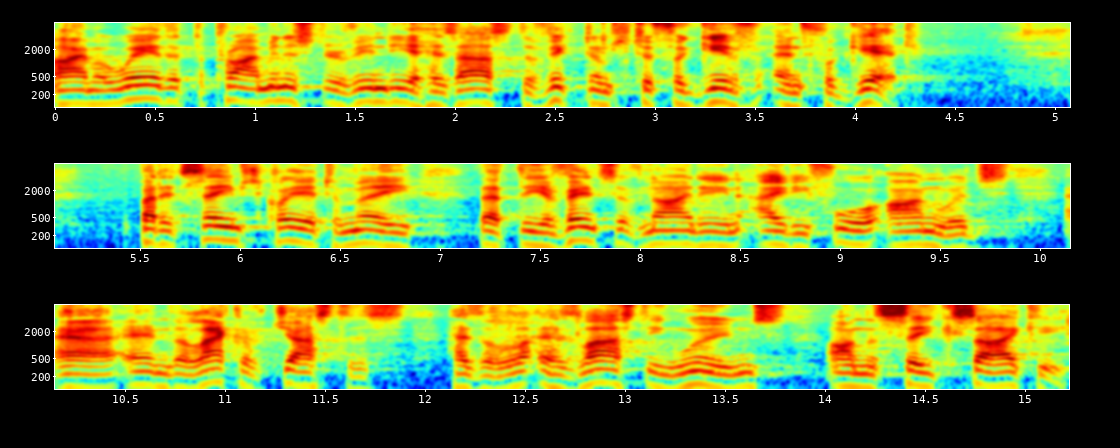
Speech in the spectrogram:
I am aware that the Prime Minister of India has asked the victims to forgive and forget. But it seems clear to me that the events of 1984 onwards uh, and the lack of justice has, a, has lasting wounds on the Sikh psyche.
